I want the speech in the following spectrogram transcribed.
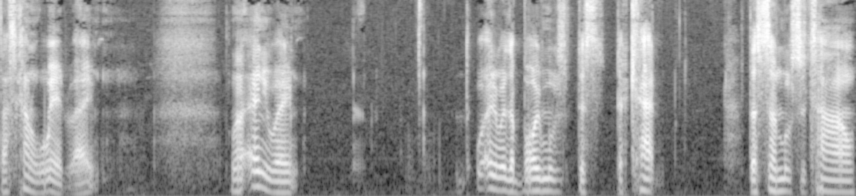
That's kind of weird, right? Well, anyway, anyway, the boy moves. This the cat The son moves to town.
